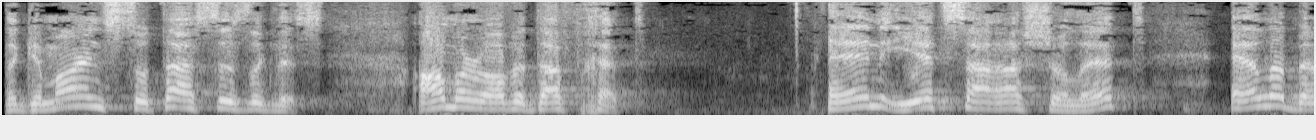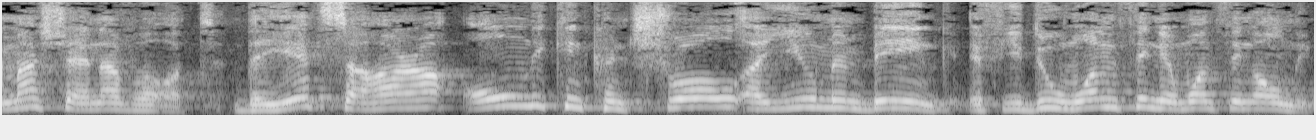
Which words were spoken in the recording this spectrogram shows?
The Gemara in Sotah says like this, Amar of Dafchet, En Yetzara Sholet, Ela Bema The Yetzara only can control a human being if you do one thing and one thing only.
